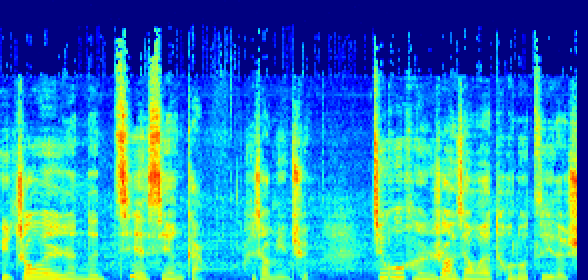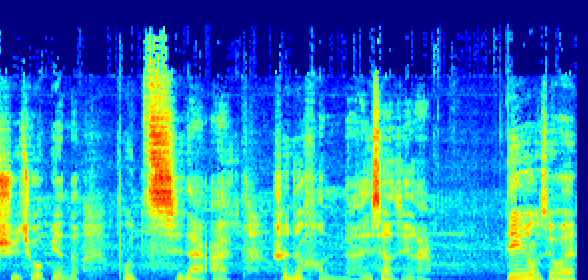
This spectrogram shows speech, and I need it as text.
与周围人的界限感非常明确，几乎很少向外透露自己的需求，变得不期待爱，甚至很难相信爱。第一种行为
